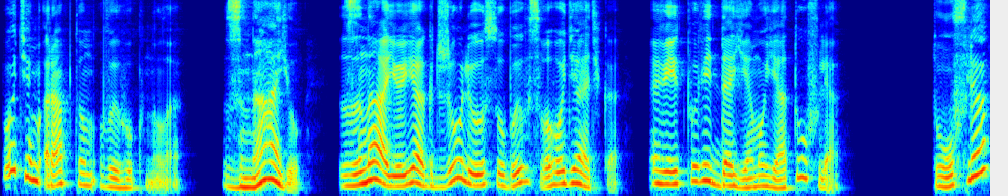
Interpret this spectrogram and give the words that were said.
Потім раптом вигукнула Знаю, знаю, як Джуліус убив свого дядька. Відповідь дає моя туфля. Туфля?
